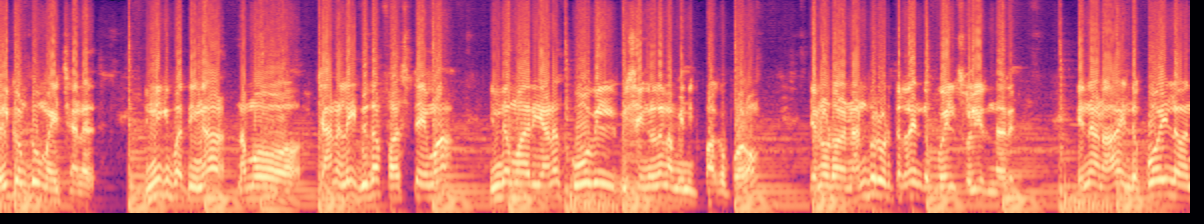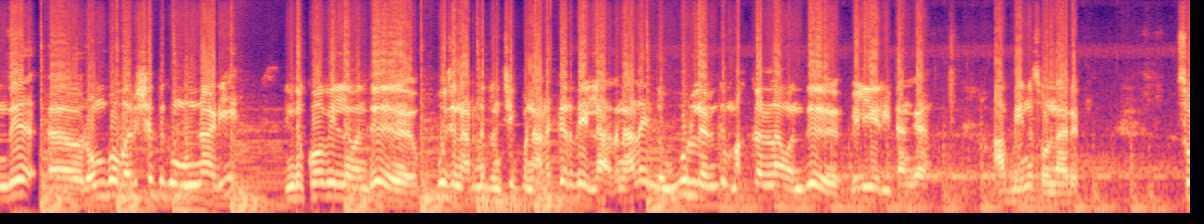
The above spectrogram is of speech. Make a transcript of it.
வெல்கம் டு மை சேனல் இன்னைக்கு பாத்தீங்கன்னா நம்ம சேனல்ல இதுதான் ஃபர்ஸ்ட் டைமா இந்த மாதிரியான கோவில் விஷயங்கள்ல நம்ம இன்னைக்கு பார்க்க போறோம். என்னோட நண்பர் ஒருத்தர் தான் இந்த கோயில் சொல்லியிருந்தாரு. என்னன்னா இந்த கோயில்ல வந்து ரொம்ப வருஷத்துக்கு முன்னாடி இந்த கோவில்ல வந்து பூஜை நடந்துட்டு இருந்துச்சு. இப்ப நடக்கிறதே இல்லை. அதனால இந்த ஊர்ல இருந்து மக்கள்லாம் வந்து வெளியேறிட்டாங்க அப்படின்னு சொன்னாரு. ஸோ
